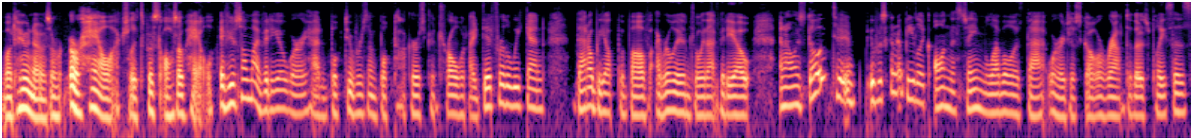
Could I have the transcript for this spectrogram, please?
but who knows, or, or hail actually, it's supposed to also hail. If you saw my video where I had booktubers and booktalkers control what I did for the weekend, that'll be up above. I really enjoy that video. And I was going to, it was going to be like on the same level as that where I just go around to those places.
